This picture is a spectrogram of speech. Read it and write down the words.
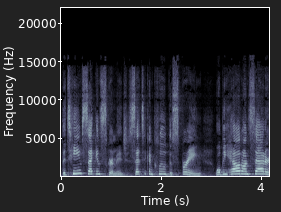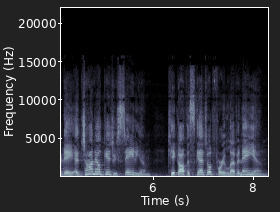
The team's second scrimmage, set to conclude the spring, will be held on Saturday at John L. Guidry Stadium. Kickoff is scheduled for 11 a.m.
